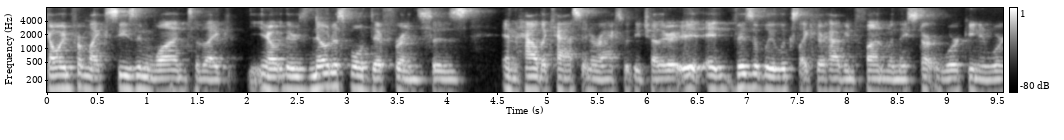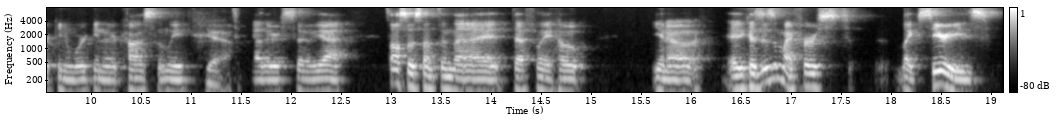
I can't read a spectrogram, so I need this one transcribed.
going from like season one to like you know there's noticeable differences and how the cast interacts with each other. It, it visibly looks like they're having fun when they start working and working and working. And they're constantly yeah together. So yeah, it's also something that I definitely hope, you know, because eh, this is my first like series,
